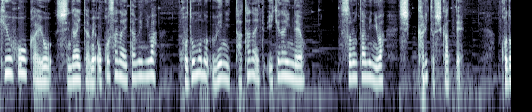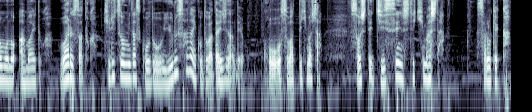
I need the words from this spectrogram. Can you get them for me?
級崩壊をしないため起こさないためには子供の上に立たないといけないんだよそのためにはしっかりと叱って子供の甘えとか悪さとか規律を乱す行動を許さないことが大事なんだよ。こう教わってきました。そして実践してきました。その結果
